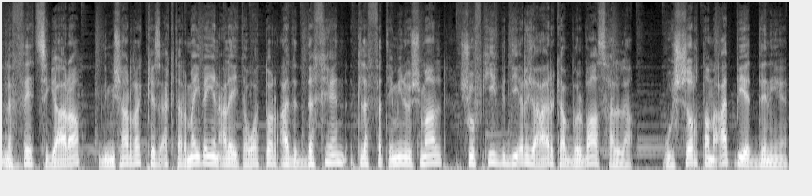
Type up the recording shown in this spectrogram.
لفيت سيجارة مشان ركز أكثر ما يبين علي توتر عاد تدخن تلفت يمين وشمال شوف كيف بدي أرجع أركب بالباص هلا. والشرطة معبية الدنيا.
